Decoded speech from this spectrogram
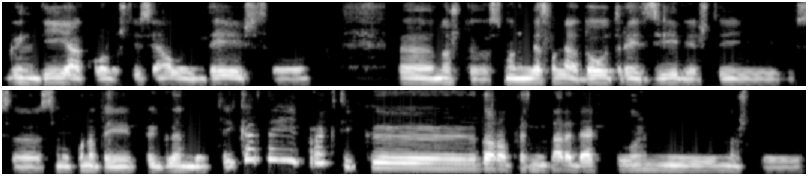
gândi acolo, știi, să iau o idee și să, uh, nu știu, să mă gândesc la ea două, trei zile, știi, să, să mă pună pe, pe gânduri. Știi, cartea e practic uh, doar o prezentare de acțiuni, nu știu,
